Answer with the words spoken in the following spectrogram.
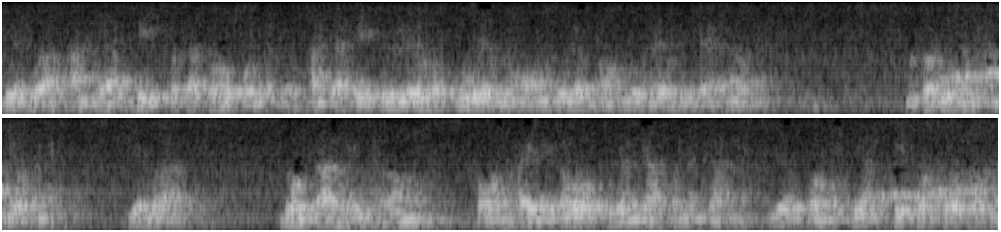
เรียกว่าอัญญาติก็ตะโกคนตะโกอัญญาติคือเรื่องรู้เรื่องหนอรู้เรื่องหนอรู้แล้วรู้แล้วมันก็รู้กันเดียวกันเนี่ยเรียกว่า ดวงตาเห็นธรรมก่อนใครในโลกคืออัญญาปัญญาเนี่ยเรื่องความไม่เที่ยงที่ตัวโกรธตัวโล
